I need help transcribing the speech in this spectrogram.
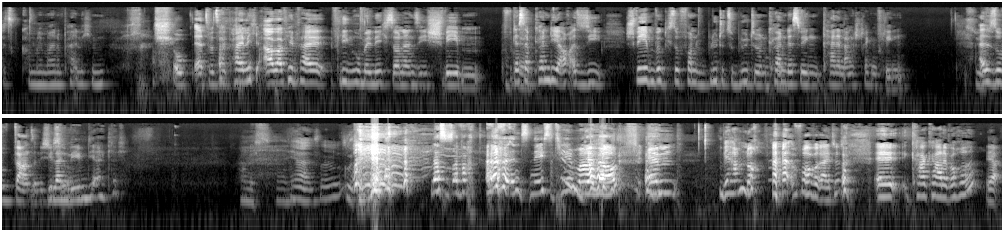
jetzt kommen mir meine peinlichen. Oh, jetzt wird es halt peinlich, aber auf jeden Fall fliegen Hummel nicht, sondern sie schweben. Okay. Deshalb können die ja auch, also sie schweben wirklich so von Blüte zu Blüte und Okay. können deswegen keine langen Strecken fliegen. Süß. Also so wahnsinnig Wie lange leben die eigentlich? Auch nicht so. Ja, so. Gut. Lass uns einfach ins nächste Thema. Genau. ähm, wir haben noch vorbereitet äh, KK der Woche. Ja.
